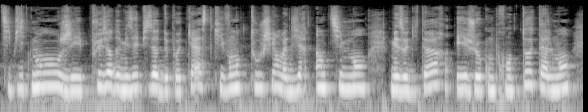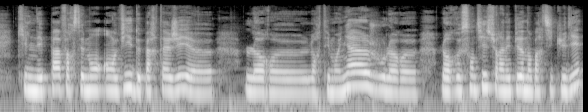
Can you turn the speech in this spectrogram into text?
Typiquement, j'ai plusieurs de mes épisodes de podcast qui vont toucher, on va dire, intimement mes auditeurs et je comprends totalement qu'ils n'aient pas forcément envie de partager euh, leur, leur témoignage ou leur, leur ressenti sur un épisode en particulier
